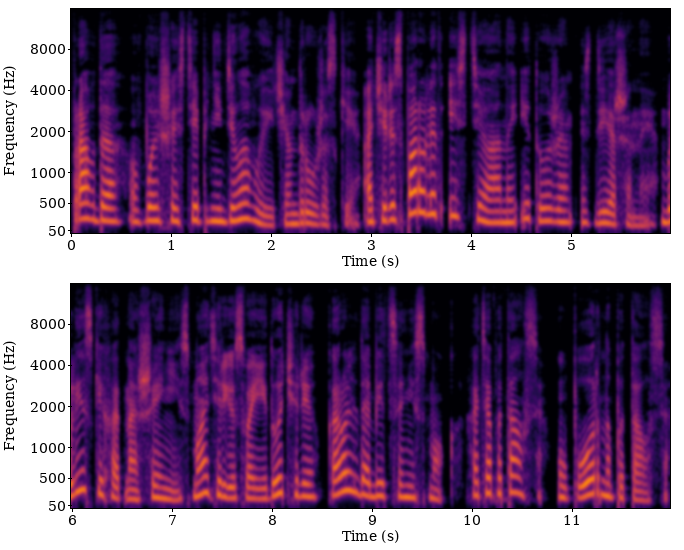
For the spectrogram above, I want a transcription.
Правда, в большей степени деловые, чем дружеские. А через пару лет и с Тианой, и тоже сдержанные. Близких отношений с матерью своей дочери король добиться не смог. Хотя пытался, упорно пытался.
